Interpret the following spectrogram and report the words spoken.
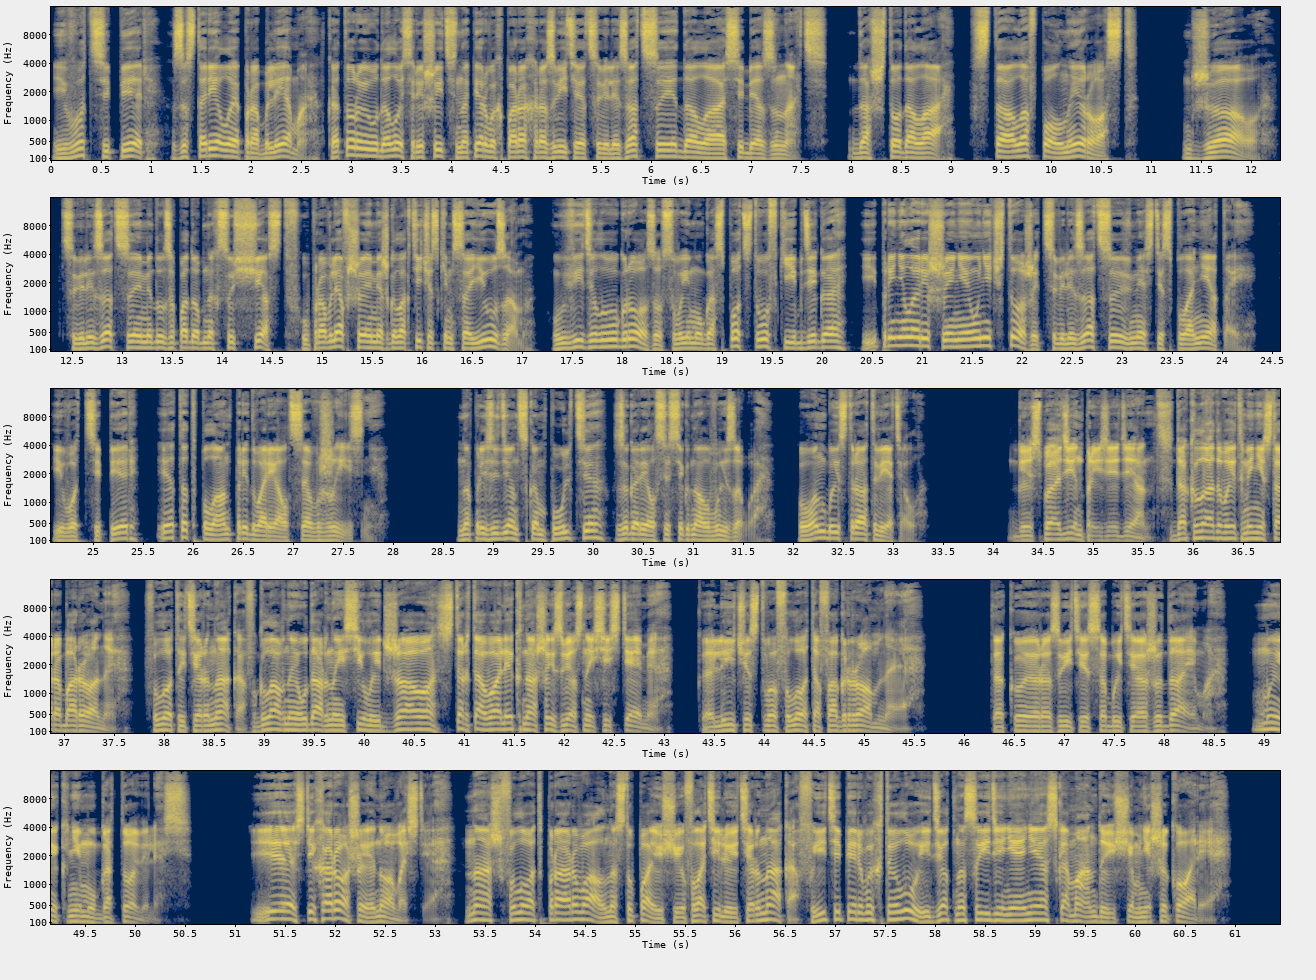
И вот теперь застарелая проблема, которую удалось решить на первых порах развития цивилизации, дала о себе знать. Да что дала, встала в полный рост. Джао, цивилизация медузоподобных существ, управлявшая Межгалактическим Союзом, увидела угрозу своему господству в Кибдига и приняла решение уничтожить цивилизацию вместе с планетой. И вот теперь этот план предварялся в жизнь. На президентском пульте загорелся сигнал вызова. Он быстро ответил. «Господин президент, докладывает министр обороны. Флоты Тернаков, главные ударные силы Джао, стартовали к нашей звездной системе. Количество флотов огромное. Такое развитие событий ожидаемо. Мы к нему готовились». «Есть и хорошие новости. Наш флот прорвал наступающую флотилию тернаков и теперь в их тылу идет на соединение с командующим Нишикори».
